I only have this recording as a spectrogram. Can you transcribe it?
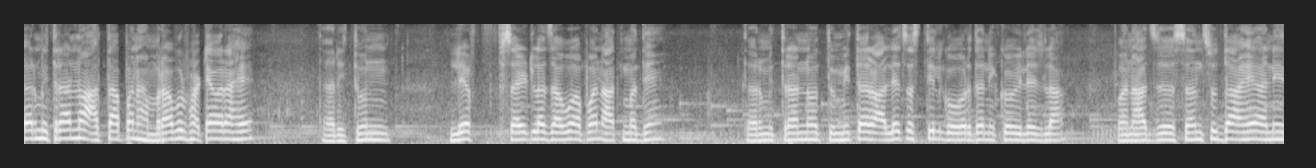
तर मित्रांनो आता आपण हमरापूर फाट्यावर आहे. तर इथून लेफ्ट साईडला जाऊ आपण आतमध्ये. तर मित्रांनो तुम्ही तर आलेच असतील गोवर्धन इको विलेजला पण आज सणसुद्धा आहे आणि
